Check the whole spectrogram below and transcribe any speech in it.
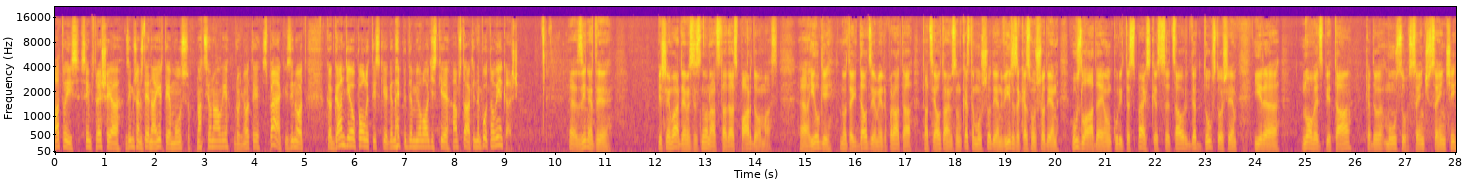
Latvijas 103. dzimšanas dienā ir tie mūsu nacionālie bruņotie spēki, zinot, ka gan ģeopolitiskie, gan epidemioloģiskie apstākļi nebūtu nav vienkārši? Ziniet, pie šiem vārdiem es esmu nonācis tādās pārdomās. Ilgi noteikti daudziem ir prātā tāds jautājums, kas mūs šodien virza, kas mūs šodien uzlādē un kur ir tas spēks, kas cauri gadu tūkstošiem ir novedis pie tā, kad mūsu senču senči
